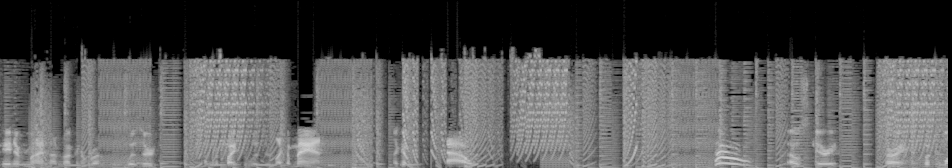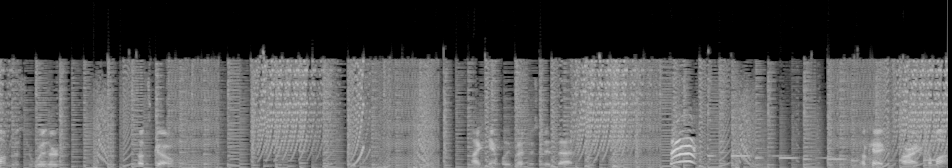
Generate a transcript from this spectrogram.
Okay, never mind. I'm not gonna run from the wizard. I'm gonna fight the wizard like a man. Like a. Ow. Oh! That was scary. Alright, but come on, Mr. Wizard. Let's go. I can't believe I just did that. Ah! Okay, alright, come on,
